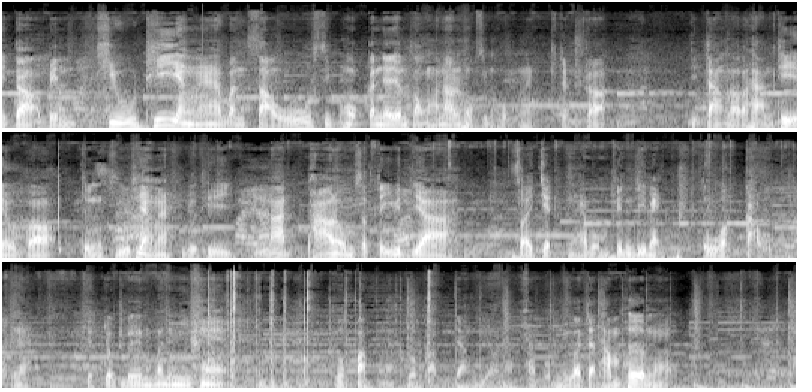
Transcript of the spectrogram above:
ี่ก็เป็นคิวเที่ยงนะครับวันเสาร์16 กันยายน2566นะครับก็ติดตั้งเราก็ถามที่นะผมก็ถึงคิวเที่ยงนะ อยู่ที่ลาดพร้าวนะผมสตรีวิทยาซอยเจ็ดนะครับผมเป็นดีแม็กตัวเก่านะกระจกเดิมก็จะมีแค่ตัวปรับนะตัวปรับอย่างเดียวนะครับผมนี่ก็จะทำเพิ่มนะครับท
